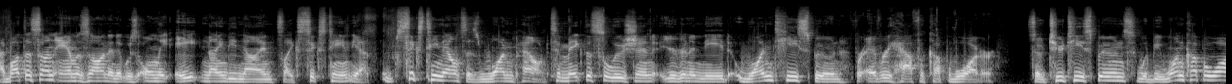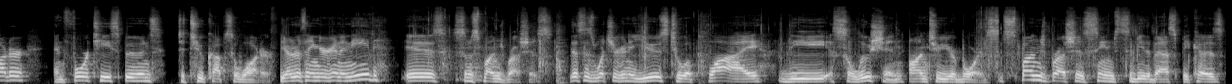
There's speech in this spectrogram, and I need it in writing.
I bought this on Amazon and it was only $8.99. It's like 16, yeah, 16 ounces, one pound. To make the solution, you're gonna need one teaspoon for every half a cup of water. So two teaspoons would be one cup of water and four teaspoons to two cups of water. The other thing you're gonna need is some sponge brushes. This is what you're gonna use to apply the solution onto your boards. Sponge brushes seems to be the best because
